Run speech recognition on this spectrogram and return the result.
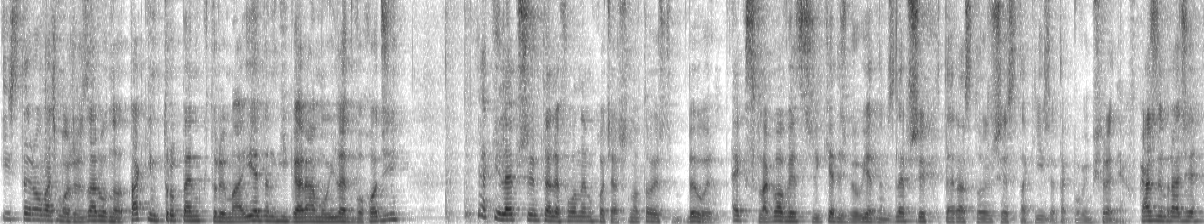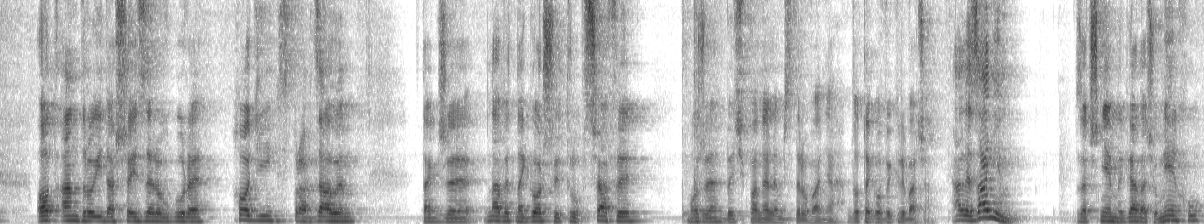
I sterować możesz zarówno takim trupem, który ma 1 giga RAMu i ledwo chodzi, jak i lepszym telefonem, chociaż no to jest były ex-flagowiec, czyli kiedyś był jednym z lepszych, teraz to już jest taki, że tak powiem, średniak. W każdym razie od Androida 6.0 w górę chodzi, sprawdzałem, także nawet najgorszy trup z szafy może być panelem sterowania do tego wykrywacza. Ale zanim zaczniemy gadać o mięchu,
